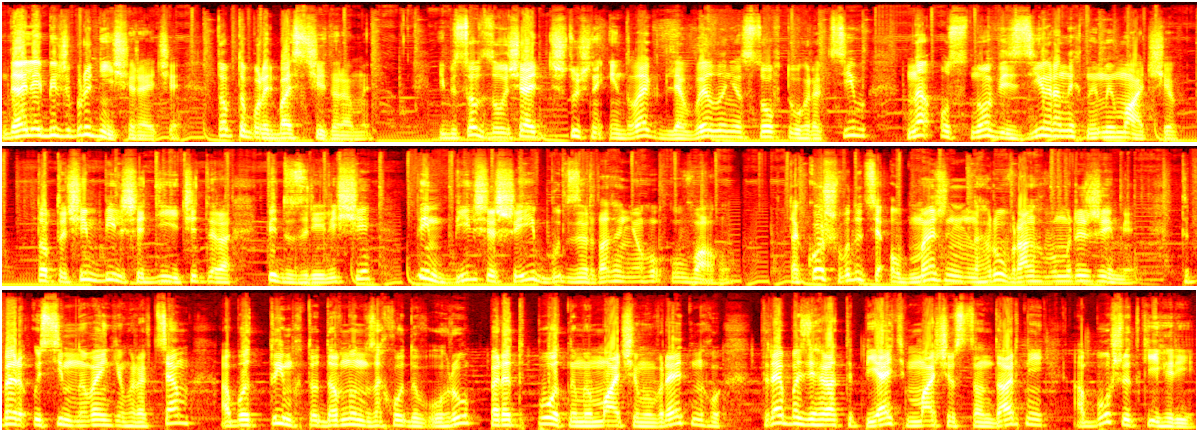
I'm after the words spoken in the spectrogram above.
Далі більш брудніші речі, тобто боротьба з читерами. Ubisoft залучають штучний інтелект для виявлення софту гравців на основі зіграних ними матчів. Тобто, чим більше дії читера підозріліші, тим більше шиї будуть звертати на нього увагу. Також вводиться обмеження на гру в ранговому режимі. Тепер усім новеньким гравцям або тим, хто давно не заходив у гру, перед потними матчами в рейтингу треба зіграти 5 матчів в стандартній або швидкій грі.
